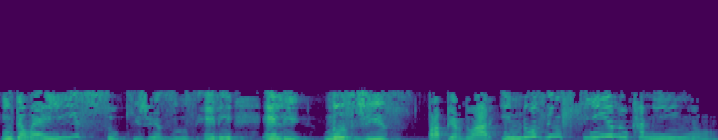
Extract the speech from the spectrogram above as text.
Então é isso que Jesus, ele, ele nos diz para perdoar e nos ensina o caminho.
